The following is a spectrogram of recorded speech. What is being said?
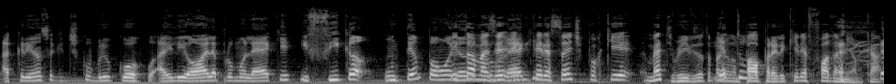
a criança que descobriu o corpo. Aí ele olha pro moleque e fica um tempão olhando Então, mas pro é, é interessante porque Matt Reeves, eu tô pagando é tu- um pau pra ele, que ele é foda mesmo, cara.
